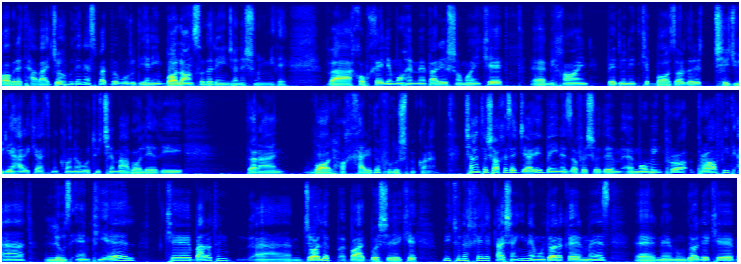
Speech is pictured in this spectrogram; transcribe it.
قابل توجه بوده نسبت به ورودی یعنی این بالانس رو داره اینجا نشون میده. و خب خیلی مهمه برای شمایی که می‌خواین بدونید که بازار داره چجوری حرکت می‌کنه و توی چه مبالغی دارن whale ها خرید و فروش می‌کنن. چند تا شاخص جدید به این اضافه شده Moving Profit and Lose MPL که براتون جالب باید باشه که می‌تونه خیلی قشنگ این نمودار قرمز نموداریه که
